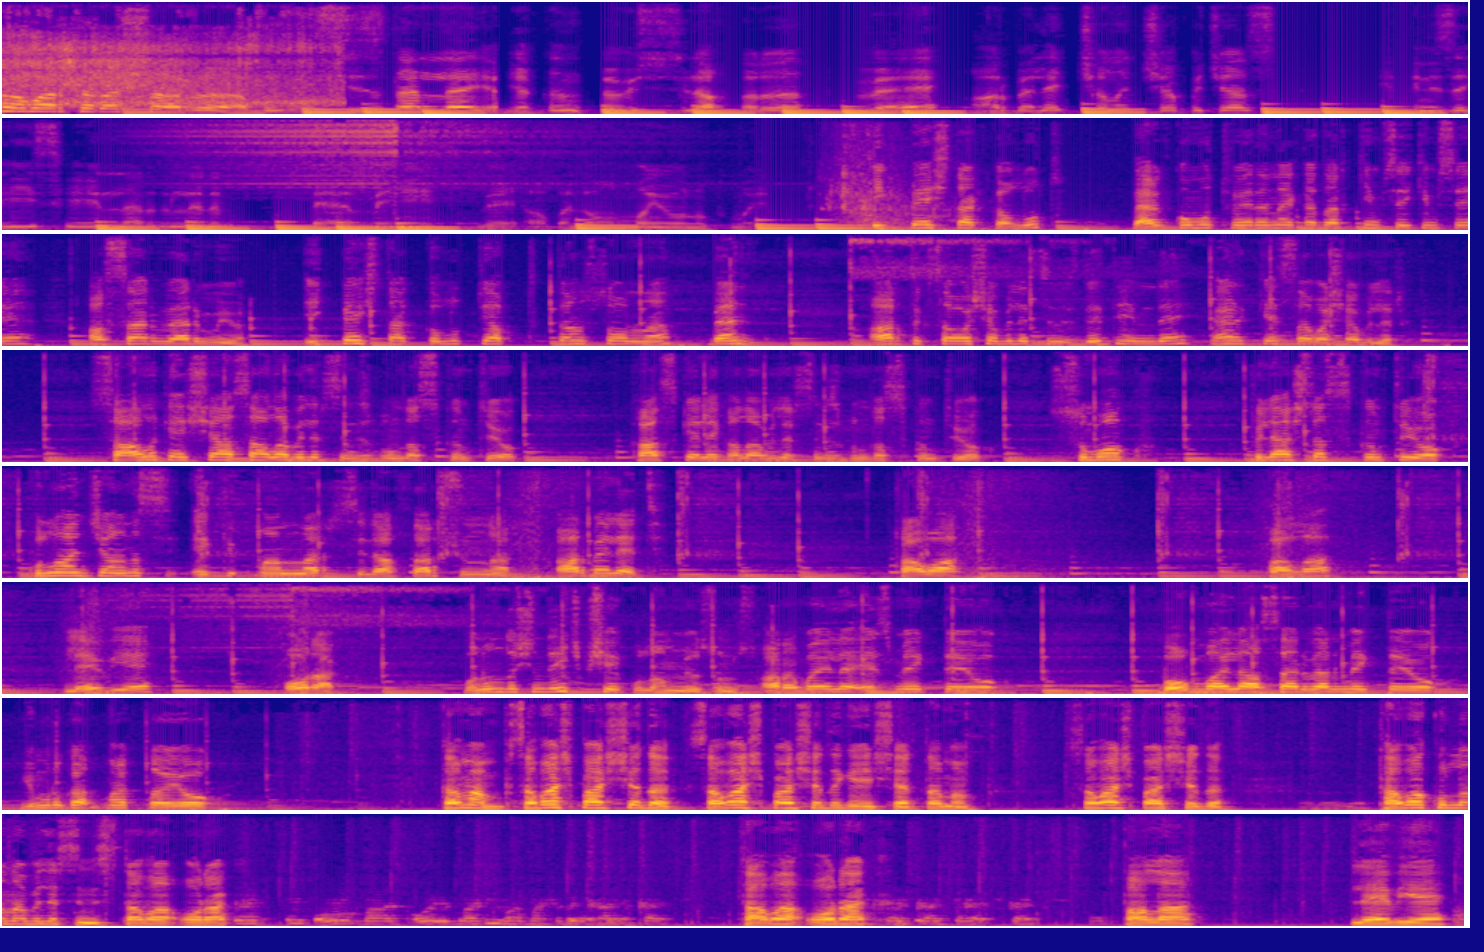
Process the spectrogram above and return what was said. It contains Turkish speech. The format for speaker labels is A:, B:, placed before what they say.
A: Merhaba arkadaşlar. Bugün sizlerle yakın dövüş silahları ve arbelet challenge yapacağız. Hepinize iyi seyirler dilerim. Beğenmeyi ve abone olmayı unutmayın. İlk 5 dakika loot. Ben komut verene kadar kimse kimseye hasar vermiyor. İlk 5 dakika loot yaptıktan sonra ben artık savaşabilirsiniz dediğimde herkes savaşabilir. Sağlık eşyası alabilirsiniz. Bunda sıkıntı yok. Kask yelek alabilirsiniz. Bunda sıkıntı yok. Smoke, flash'ta sıkıntı yok. Kullanacağınız ekipmanlar, silahlar şunlar. Arbelet, tava, pala, levye, orak. Bunun dışında hiçbir şey kullanmıyorsunuz. Arabayla ezmek de yok. Bombayla hasar vermek de yok. Yumruk atmak da yok. Tamam savaş başladı. Savaş başladı gençler tamam. Savaş başladı. Tava kullanabilirsiniz. Tava, orak, tava, orak, pala, levye,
